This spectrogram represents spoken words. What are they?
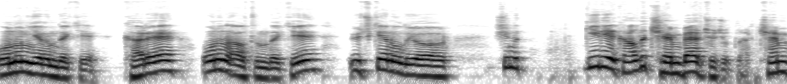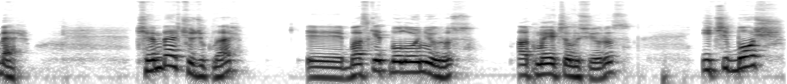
onun yanındaki kare onun altındaki üçgen oluyor. Şimdi geriye kaldı çember çocuklar. Çember. Çember çocuklar e, basketbol oynuyoruz. Atmaya çalışıyoruz. İçi boş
